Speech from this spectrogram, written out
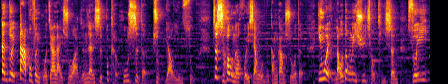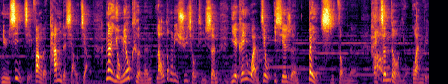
但对大部分国家来说啊，仍然是不可忽视的主要因素。这时候呢，回想我们刚刚说的，因为劳动力需求提升，所以女性解放了她们的小脚。那有没有可能劳动力需求提升，也可以挽救一些人被失踪呢？还真的有关联。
